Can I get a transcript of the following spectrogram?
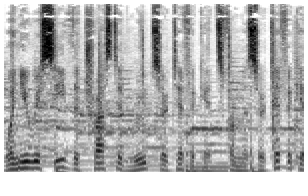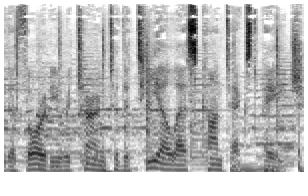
When you receive the Trusted Root certificates from the Certificate Authority return to the TLS context page.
